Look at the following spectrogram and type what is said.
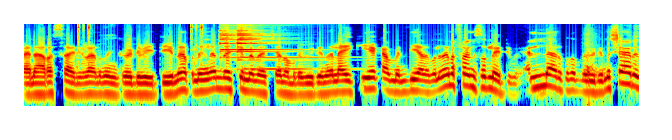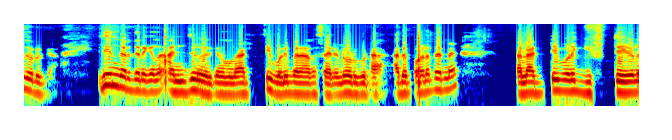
ബനാറസ് സാരികളാണ് നിങ്ങൾക്ക് വേണ്ടി വെയിറ്റ് ചെയ്യുന്നത്. അപ്പോൾ നിങ്ങൾ എന്താ ചെയ്യുന്നതെന്ന് വെച്ചാൽ നമ്മുടെ വീഡിയോ ലൈക്ക് ചെയ്യുക കമന്റ് ചെയ്യുക അതുപോലെ നിങ്ങളുടെ ഫ്രണ്ട്സ് റിലേറ്റീവ് എല്ലാവർക്കും നമ്മുടെ വീഡിയോ ഷെയർ ചെയ്ത് കൊടുക്കുക. ഇതിൽ തിരഞ്ഞെടുക്കുന്ന അഞ്ച് പേർക്ക് നമ്മൾ അടിപൊളി ബനാറസ് സാരികൾ കൊടുക്കുക അതുപോലെ തന്നെ നല്ല അടിപൊളി ഗിഫ്റ്റുകൾ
